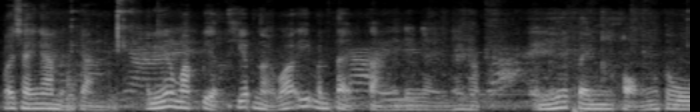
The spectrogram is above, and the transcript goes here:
ว่าใช้งานเหมือนกัน อันนี้เรามาเปรียบเทียบหน่อยว่าอมันแตกต่างยังไงนะครับ อันนี้เป็นของตัว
